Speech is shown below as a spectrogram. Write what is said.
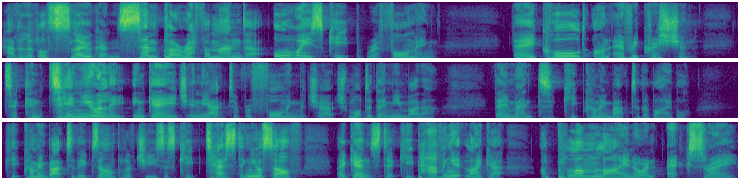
had a little slogan, Semper Reformanda, always keep reforming. They called on every Christian to continually engage in the act of reforming the church. And what did they mean by that? They meant keep coming back to the Bible, keep coming back to the example of Jesus, keep testing yourself against it, keep having it like a, a plumb line or an x ray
